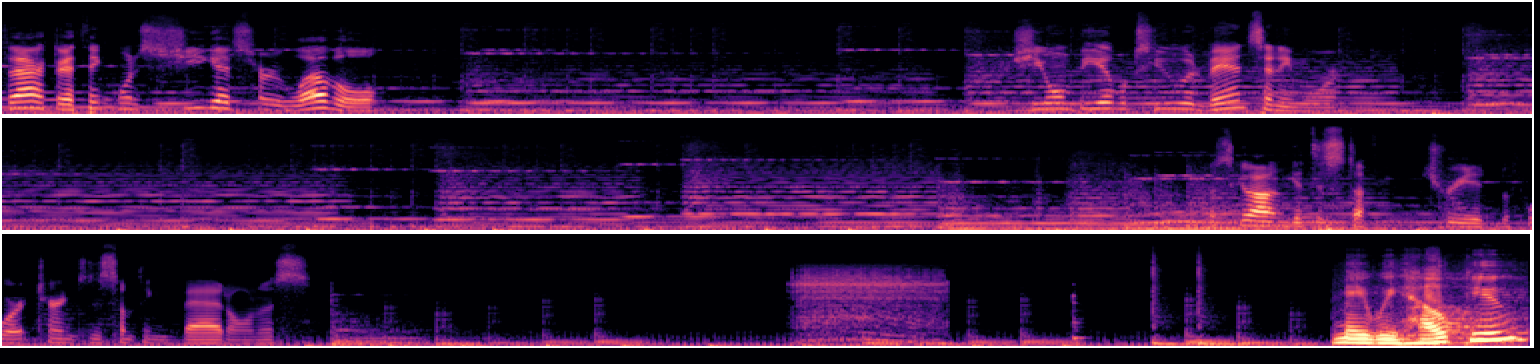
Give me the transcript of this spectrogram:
In fact, I think once she gets her level, she won't be able to advance anymore. Let's go out and get this stuff treated before it turns into something bad on us. May we help you?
